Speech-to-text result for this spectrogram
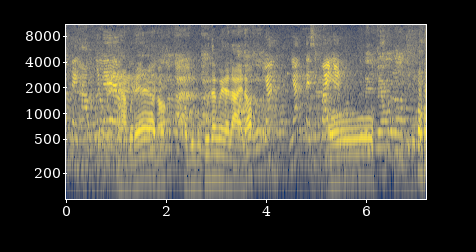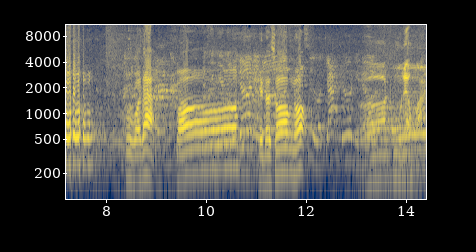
นได้ทำเมื่อแล้วนะครับก็แล้วเนาะขอบคุณขอบคุณทั้งแม่หลายๆเนาะยักยักแต่สิไปโอ้เนี่ยผู้ว่าท่าก็เป็นตาซองเนาะซื้อรถจักรเด้อนี่เอเด้อ อพูดแล้วหวาน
